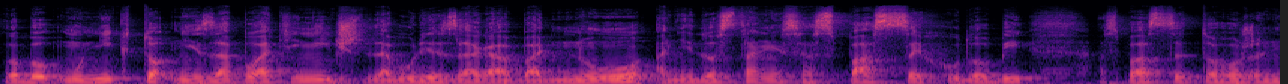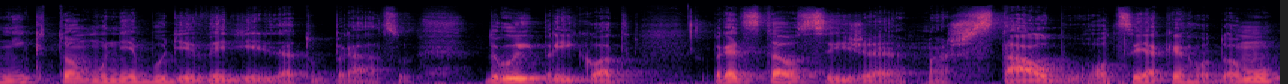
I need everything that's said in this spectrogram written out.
lebo mu nikto nezaplatí nič, teda bude zarábať nulu a nedostane sa z pasce chudoby a z pasce toho, že nikto mu nebude vedieť dať tú prácu. Druhý príklad, Predstav si, že máš stavbu hociakého domu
